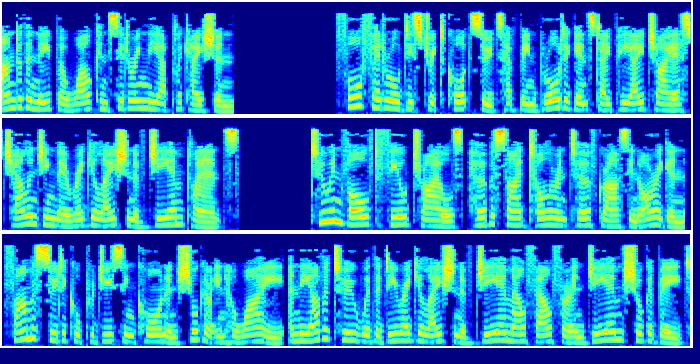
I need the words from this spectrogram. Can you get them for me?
under the NEPA while considering the application. Four federal district court suits have been brought against APHIS challenging their regulation of GM plants. Two involved field trials herbicide-tolerant turfgrass in Oregon, pharmaceutical-producing corn and sugar in Hawaii and the other two were the deregulation of GM alfalfa and GM sugar beet.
